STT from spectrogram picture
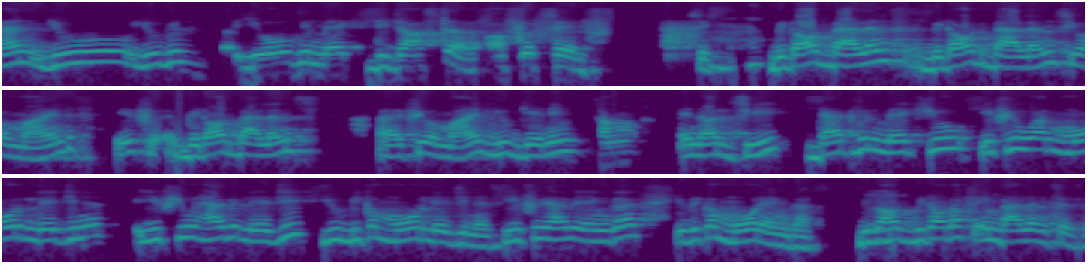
then you you will you will make disaster of yourself. See without balance without balance your mind if without balance uh, if your mind you gaining some energy that will make you if you are more laziness if you have a lazy you become more laziness. If you have anger you become more anger. Without mm-hmm. without of imbalances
